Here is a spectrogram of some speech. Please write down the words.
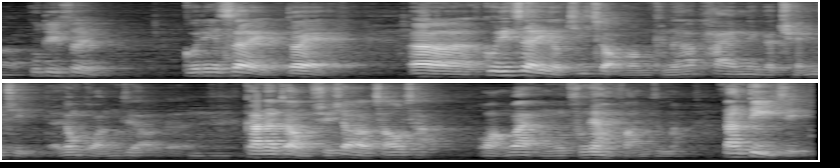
呃固定摄影。固定摄影对，呃，固定摄影有几种，我们可能要拍那个全景的，用广角的。看他在我们学校的操场往外，我们附近有房子嘛，当地景，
